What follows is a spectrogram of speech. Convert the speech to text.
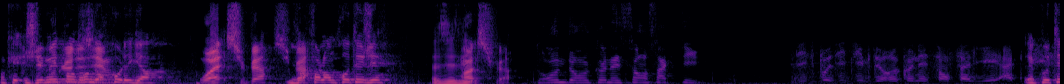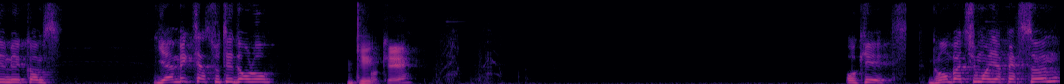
Ok, je vais mettre mon drone d'orco les gars. Ouais, super, Il va super. falloir me protéger. Vas-y, vas-y. Ouais, super. Drone de reconnaissance actif. Écoutez mes coms. Il y a un mec qui a sauté dans l'eau. Ok. Ok. Ok, grand bâtiment, il y a personne.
